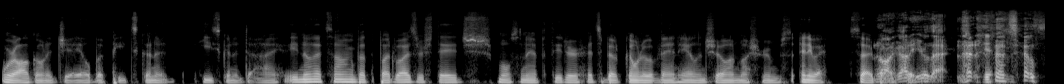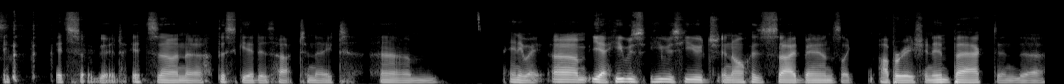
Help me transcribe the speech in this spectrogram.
we're all going to jail, but Pete's gonna he's gonna die. You know that song about the Budweiser stage, Molson Amphitheater? It's about going to a Van Halen show on mushrooms. Anyway, sidebar. No, I got to but hear that. That, Yeah. that sounds. It's so good. It's on uh the skid is hot tonight. Um anyway, um yeah, he was he was huge in all his side bands like Operation Impact and uh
